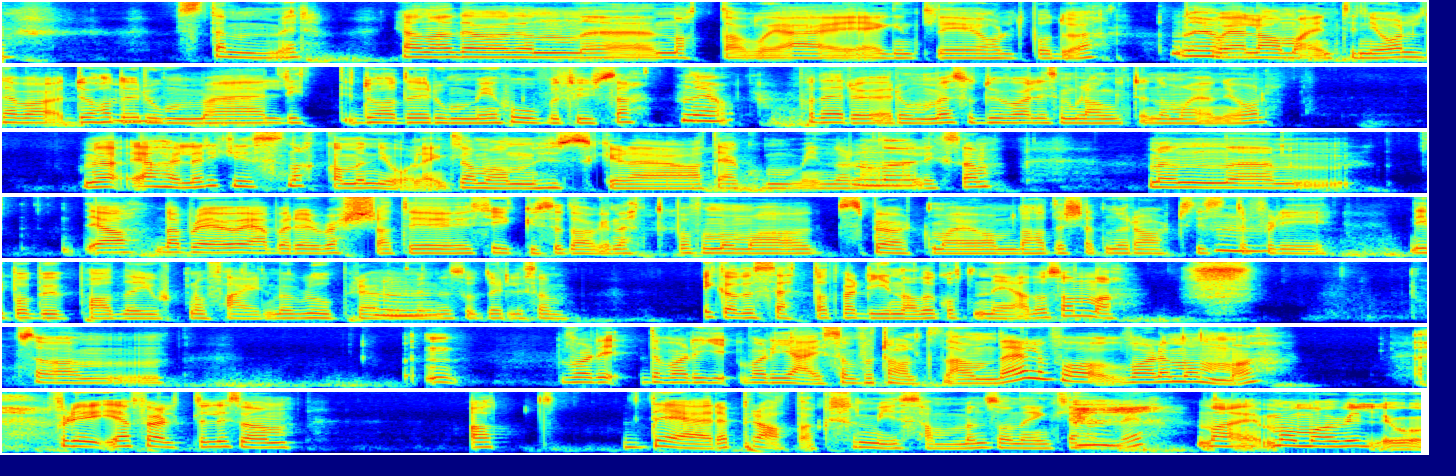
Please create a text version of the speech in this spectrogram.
stemmer. Ja, nei, det var jo den eh, natta hvor jeg egentlig holdt på å dø. Ja. Hvor jeg la meg inn til Njål. Det var, du, hadde rommet litt, du hadde rommet i hovedhuset. Ja. På det røde rommet, så du var liksom langt unna meg og Njål. Men jeg, jeg har heller ikke snakka med Njål egentlig, om han husker det, at jeg kom inn og la meg, liksom. Men ehm, ja, da ble jo jeg bare rusha til sykehuset dagen etterpå, for mamma spurte meg jo om det hadde skjedd noe rart siste, fordi de på BUP hadde gjort noe feil med blodprøvene mine, så de liksom ikke hadde sett at verdien hadde gått ned og sånn, da. Så um, var, det, det, var, det, var det jeg som fortalte deg om det, eller var- det mamma? Fordi jeg følte liksom at dere prata ikke så mye sammen sånn egentlig heller. Nei, mamma ville jo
